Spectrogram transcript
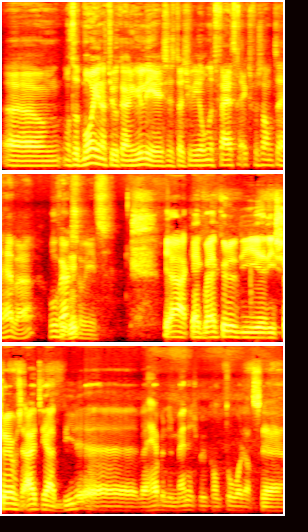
ehm, want het mooie natuurlijk aan jullie is, is dat jullie 150 exposanten hebben. Hoe werkt mm -hmm. zoiets? Ja, kijk, wij kunnen die, die service uiteraard bieden. Uh, wij hebben een managementkantoor dat uh,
